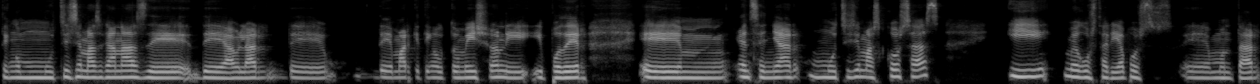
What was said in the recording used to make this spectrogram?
tengo muchísimas ganas de, hablar de, marketing automation y, poder em, enseñar muchísimas cosas y me gustaría pues eh, montar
